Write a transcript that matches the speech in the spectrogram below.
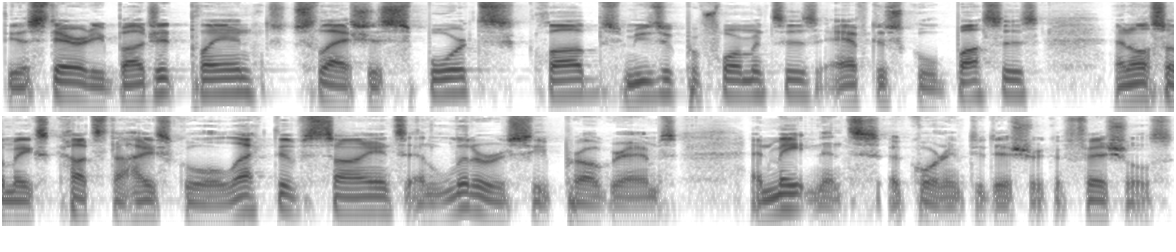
The austerity budget plan slashes sports, clubs, music performances, after school buses, and also makes cuts to high school electives, science, and literacy programs, and maintenance, according to district officials.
